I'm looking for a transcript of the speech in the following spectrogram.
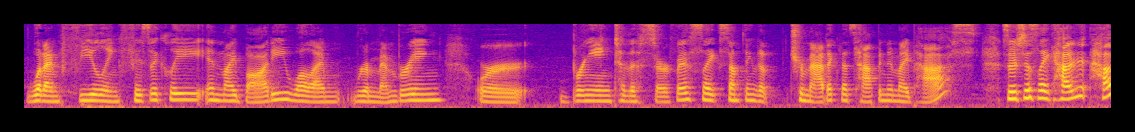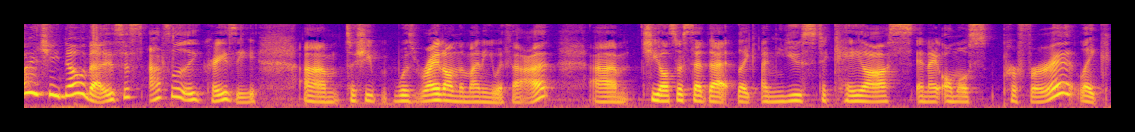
what i'm feeling physically in my body while i'm remembering or bringing to the surface like something that traumatic that's happened in my past. So it's just like how did how did she know that? It's just absolutely crazy. Um, so she was right on the money with that. Um, she also said that like i'm used to chaos and i almost prefer it. Like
